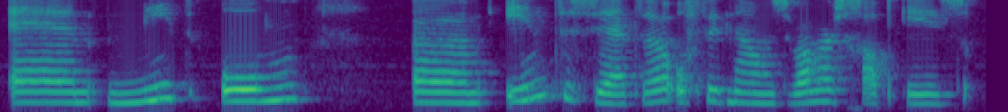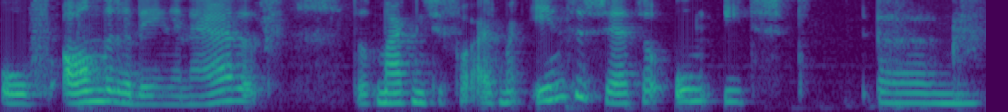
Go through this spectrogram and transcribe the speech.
En niet om um, in te zetten, of dit nou een zwangerschap is of andere dingen, hè, dat, dat maakt niet zoveel uit, maar in te zetten om iets um,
